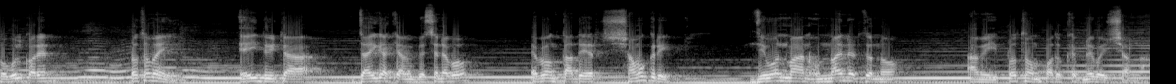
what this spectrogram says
কবুল করেন, প্রথমেই এই দুইটা জায়গাকে আমি বেছে নেব এবং তাদের সামগ্রিক জীবনমান উন্নয়নের জন্য আমি প্রথম পদক্ষেপ নেব ইনশাল্লাহ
